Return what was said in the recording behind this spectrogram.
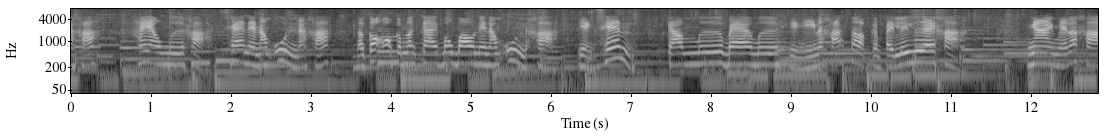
นะคะ ให้เอามือค่ะ แช่ในน้ำอุ่นนะคะ แล้วก็ออกกำลังกายเบาๆในน้ำอุ่นค่ะ อย่างเช่นกำมือแบมืออย่างนี้นะคะ สลับกันไปเรื่อย ๆ ค่ะ ง่ายไหมล่ะคะ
